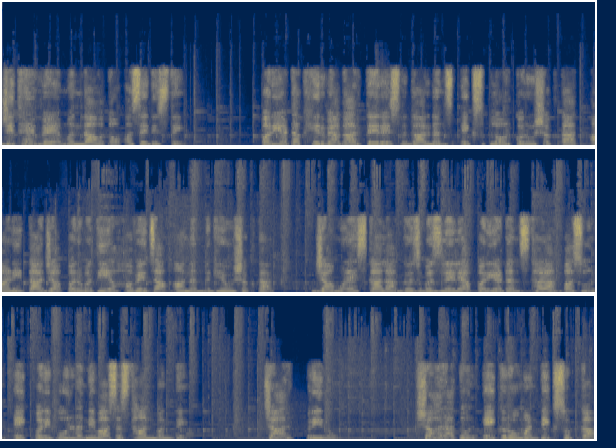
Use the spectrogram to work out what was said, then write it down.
जिथे वेळ मंदावतो असे दिसते. पर्यटक हिरव्यागार टेरेस गार्डन्स एक्सप्लोर करू शकतात आणि ताज्या पर्वतीय हवेचा आनंद घेऊ शकतात. ज्यामुळे स्काला गजबजलेल्या पर्यटन स्थळांपासून एक परिपूर्ण निवासस्थान बनते. चार रिनो. शहरातून एक रोमांटिक सुटका.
